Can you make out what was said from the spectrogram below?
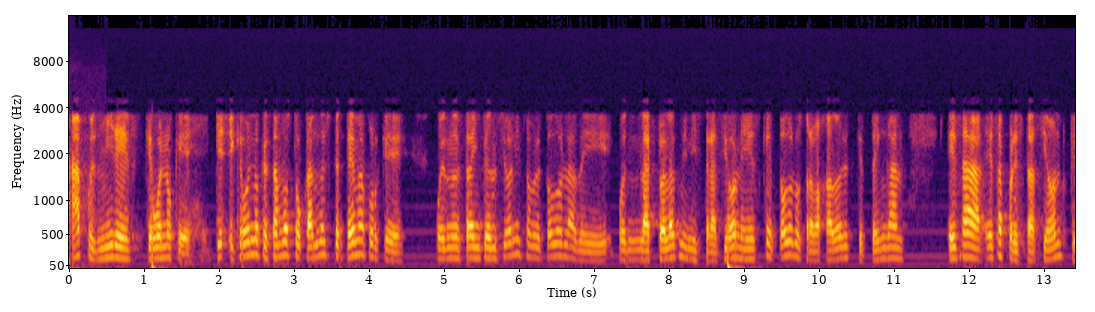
Ah, pues mire, qué bueno que, qué, qué bueno que estamos tocando este tema porque pues nuestra intención y sobre todo la de pues la actual administración es que todos los trabajadores que tengan esa esa prestación que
